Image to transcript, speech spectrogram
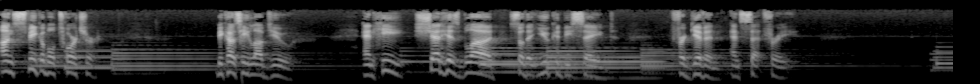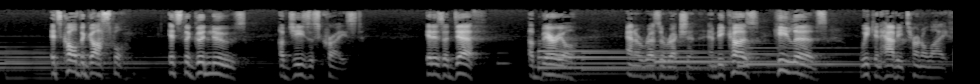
unspeakable torture because He loved you. And He shed His blood so that you could be saved, forgiven, and set free. It's called the gospel. It's the good news of Jesus Christ. It is a death, a burial, and a resurrection. And because He lives, we can have eternal life.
